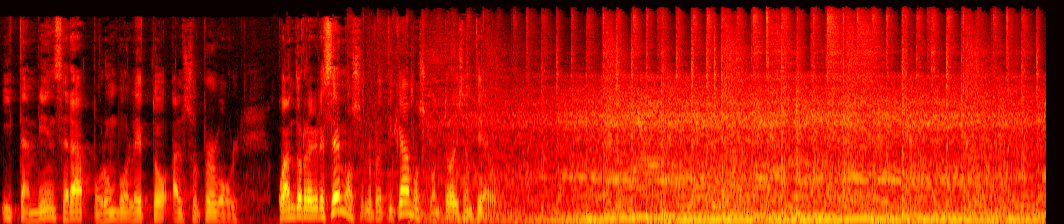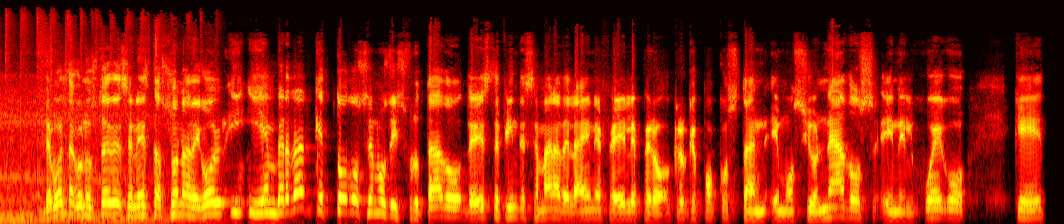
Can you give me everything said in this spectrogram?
y también será por un boleto al Super Bowl. Cuando regresemos, lo platicamos con Troy Santiago. De vuelta con ustedes en esta zona de gol y, en verdad que todos hemos disfrutado de este fin de semana de la NFL, pero creo que pocos tan emocionados en el juego que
